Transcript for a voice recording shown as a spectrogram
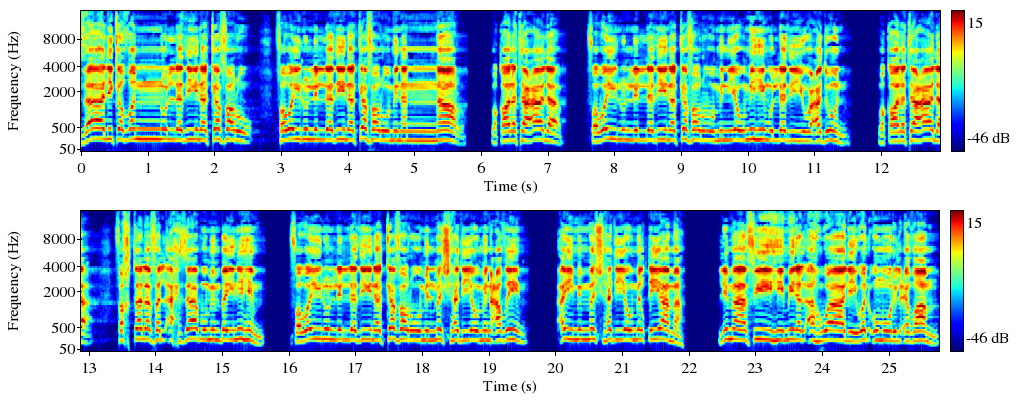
ذلك ظن الذين كفروا فويل للذين كفروا من النار. وقال تعالى فويل للذين كفروا من يومهم الذي يوعدون. وقال تعالى فاختلف الأحزاب من بينهم فويل للذين كفروا من مشهد يوم عظيم أي من مشهد يوم القيامة لما فيه من الأهوال والأمور العظام.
